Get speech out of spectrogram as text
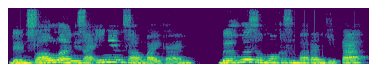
Dan selalu Anissa ingin sampaikan bahwa semua kesempatan kita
